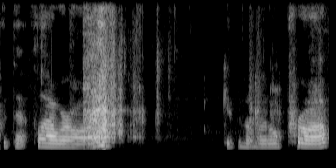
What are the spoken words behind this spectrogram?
Put that flower on. Give it a little prop.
